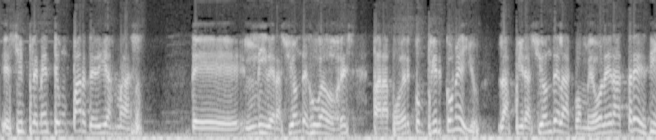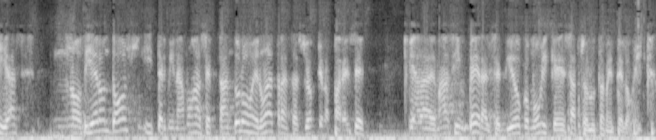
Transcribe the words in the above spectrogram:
es simplemente un par de días más de liberación de jugadores para poder cumplir con ello. La aspiración de la Conmebol era tres días, nos dieron dos y terminamos aceptándolos en una transacción que nos parece que además impera el sentido común y que es absolutamente lógica.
